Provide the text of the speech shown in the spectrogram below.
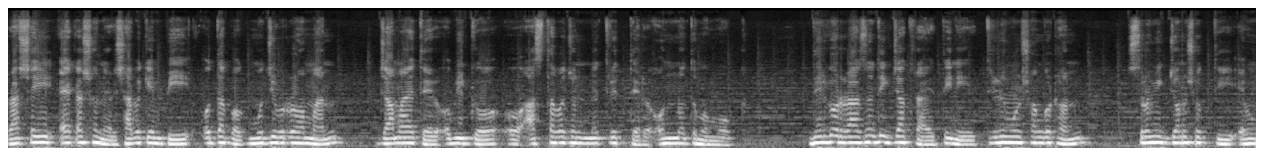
রাজশাহী এক আসনের সাবেক এমপি অধ্যাপক মুজিবুর রহমান জামায়াতের অভিজ্ঞ ও আস্থাভাজন নেতৃত্বের অন্যতম মুখ। দীর্ঘ রাজনৈতিক যাত্রায় তিনি তৃণমূল সংগঠন, শ্রমিক জনশক্তি এবং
